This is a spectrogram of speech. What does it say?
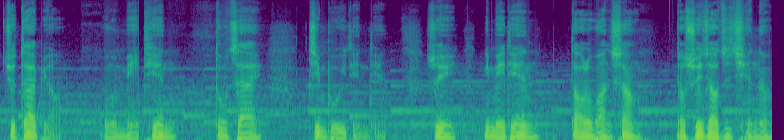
就代表我们每天都在进步一点点。所以，你每天到了晚上要睡觉之前呢，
